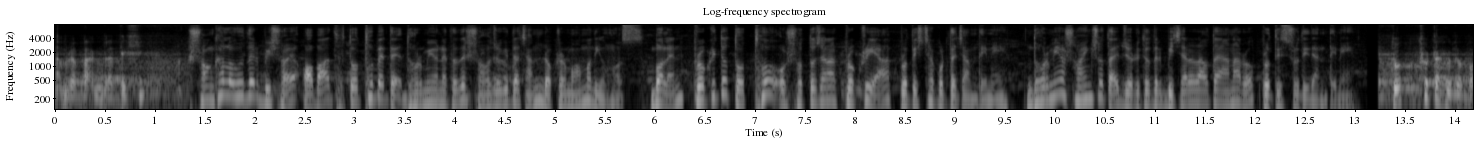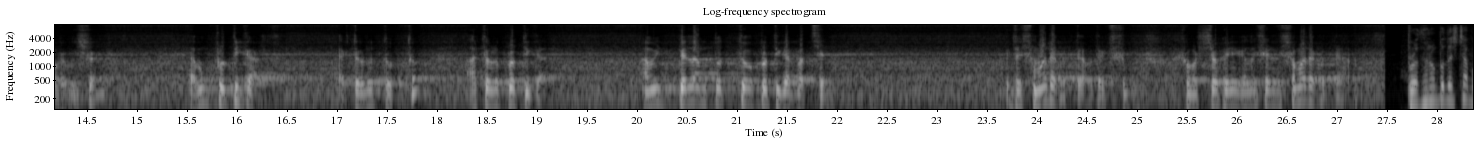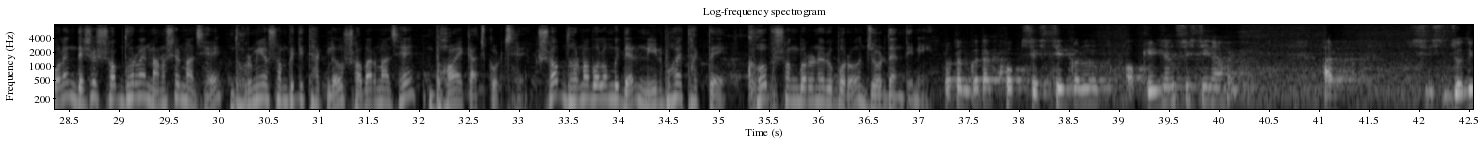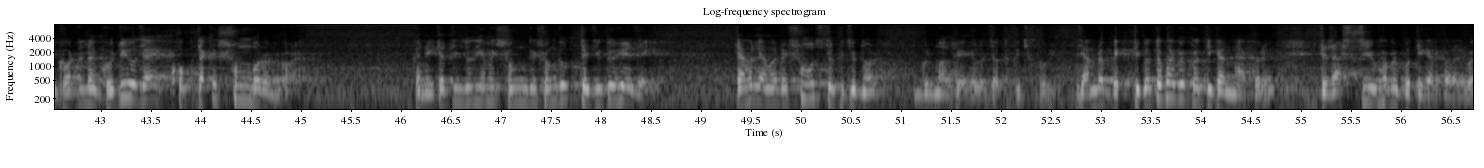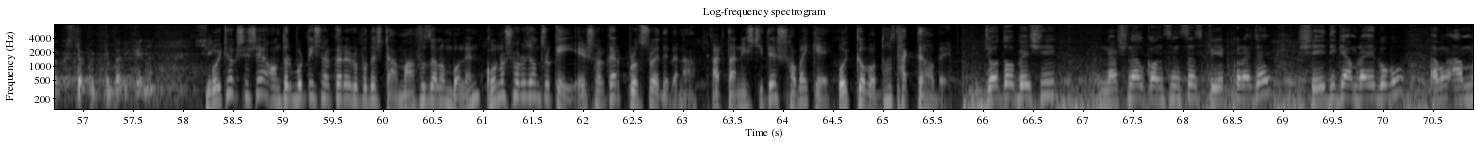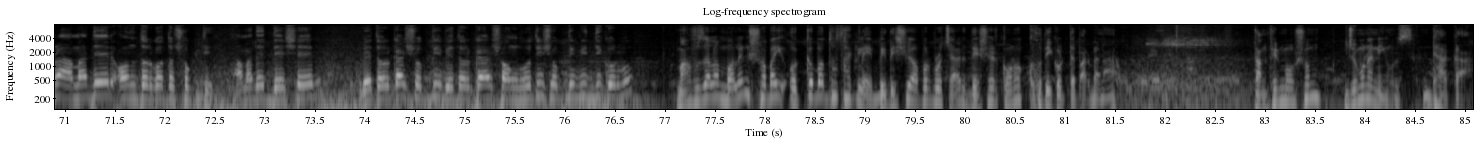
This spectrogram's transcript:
আমরা বাংলাদেশি। সংখ্যালঘুদের বিষয়ে অবাধ তথ্য পেতে ধর্মীয় নেতাদের সহযোগিতা চান ডক্টর মোহাম্মদ ইউনুস। বলেন প্রকৃত তথ্য ও সত্য জানার প্রক্রিয়া প্রতিষ্ঠা করতে চান তিনি। ধর্মীয় সহিংসতায় জড়িতদের বিচারের আওতায় আনারও প্রতিশ্রুতি দেন তিনি। তথ্যটা হলো বড় বিষয় এবং প্রতিকার। একটা হলো তথ্য আর একটা হলো প্রতিকার। আমি পেলাম তথ্য প্রতিকার পাচ্ছি না। এটা সমাধা করতে হবে সমস্যা হয়ে গেলে সেটা সমাধা করতে হবে। প্রধান উপদেষ্টা বলেন দেশের সব ধর্মের মানুষের মাঝে ধর্মীয় সম্প্রীতি থাকলেও সবার মাঝে ভয় কাজ করছে। সব ধর্মাবলম্বীদের নির্ভয় থাকতে ক্ষোভ সংবরণের উপরও জোর দেন তিনি। প্রথম কথা ক্ষোভ সৃষ্টির কোনো অকেশন সৃষ্টি না হয়। আর যদি ঘটনা ঘটেও যায় ক্ষোভটাকে সম্বরণ করা। কারণ এটাতে যদি আমি সঙ্গে সঙ্গে উত্তেজিত হয়ে যাই তাহলে আমাদের সমস্ত কিছু নর গোলমাল হয়ে গেল যত কিছু করি। যে আমরা ব্যক্তিগতভাবে প্রতিকার না করে রাষ্ট্রীয়ভাবে প্রতিকার করার ব্যবস্থা করতে পারি কিনা বৈঠক শেষে অন্তর্বর্তী সরকারের উপদেষ্টা মাহফুজ আলম বলেন কোনো ষড়যন্ত্রকেই এ সরকার প্রশ্রয় দেবে না আর তা নিশ্চিতে সবাইকে ঐক্যবদ্ধ থাকতে হবে। যত বেশি ন্যাশনাল কনসেনসাস ক্রিয়েট করা যায় সেই দিকে আমরা এগোবো এবং আমরা আমাদের অন্তর্গত শক্তি আমাদের দেশের ভেতরকার শক্তি ভেতরকার সংহতি শক্তি বৃদ্ধি করব। মাহফুজ আলম বলেন, সবাই ঐক্যবদ্ধ থাকলে বিদেশি অপপ্রচার দেশের কোনো ক্ষতি করতে পারবে না। তানফির মৌসুম, যমুনা নিউজ, ঢাকা।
